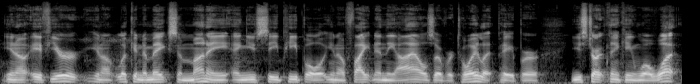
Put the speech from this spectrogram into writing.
you know, if you're you know looking to make some money and you see people you know fighting in the aisles over toilet paper, you start thinking, well, what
